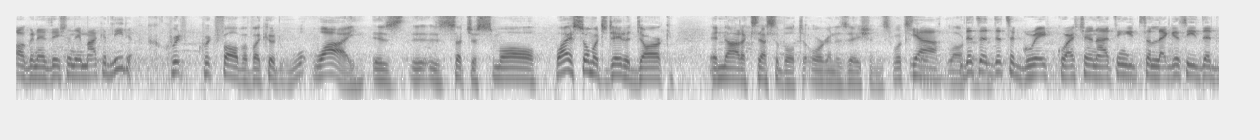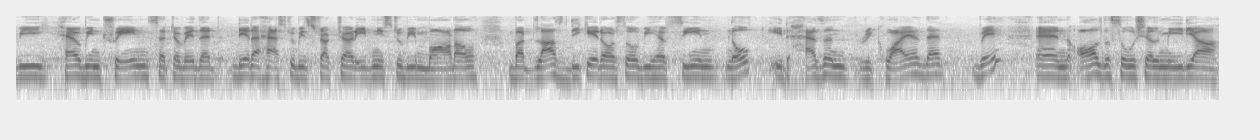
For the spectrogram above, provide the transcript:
organization a market leader. Quick, quick follow-up if I could. Why is, is such a small, why is so much data dark and not accessible to organizations? What's yeah, that's a, that's a great question. I think it's a legacy that we have been trained such a way that data has to be structured, it needs to be modeled, but last decade or so we have seen, no, it hasn't required that way, and all the social media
